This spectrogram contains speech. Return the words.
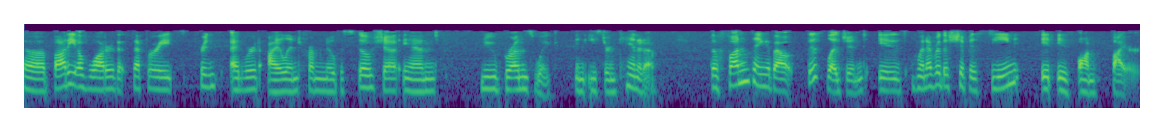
the body of water that separates Prince Edward Island from Nova Scotia and New Brunswick in eastern Canada. The fun thing about this legend is whenever the ship is seen, it is on fire.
